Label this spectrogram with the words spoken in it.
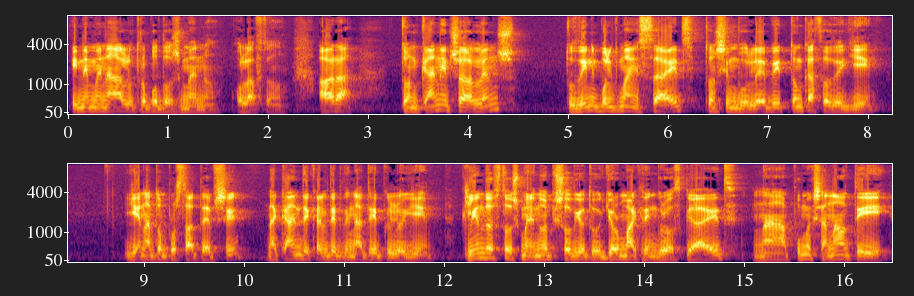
Είναι με ένα άλλο τρόπο δοσμένο όλο αυτό. Άρα τον κάνει challenge, του δίνει πολύτιμα insights, τον συμβουλεύει, τον καθοδηγεί για να τον προστατεύσει, να κάνετε καλύτερη δυνατή επιλογή. Κλείνοντας το σημερινό επεισόδιο του Your Marketing Growth Guide, να πούμε ξανά ότι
